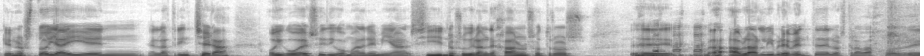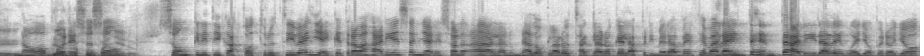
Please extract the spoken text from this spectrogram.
que no estoy ahí en, en la trinchera, oigo eso y digo, madre mía, si nos hubieran dejado a nosotros eh, hablar libremente de los trabajos de, no, de por otros eso compañeros. Son, son, críticas constructivas y hay que trabajar y enseñar eso al, al, alumnado. Claro, está claro que las primeras veces van a intentar ir a de huello, pero yo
